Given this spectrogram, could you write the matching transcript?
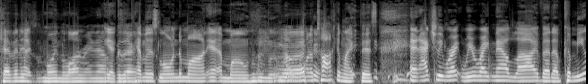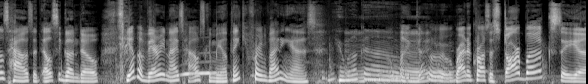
Kevin is mowing the lawn right now Yeah, over there. Kevin is blowing them on. Eh, Mo. I don't want to talking like this. And actually, we're right, we're right now live at uh, Camille's house at El Segundo. You have a very nice house, Camille. Thank you for inviting us. You're welcome. Oh my god! Right across a Starbucks, a uh,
